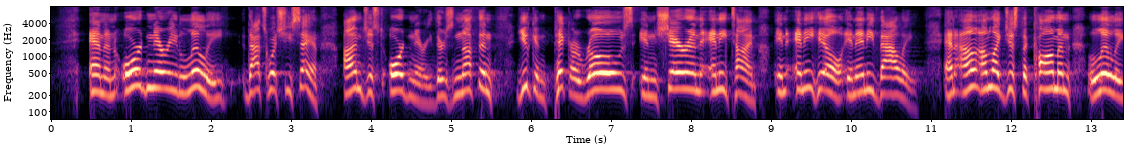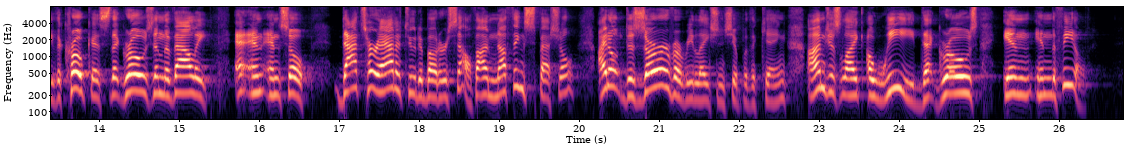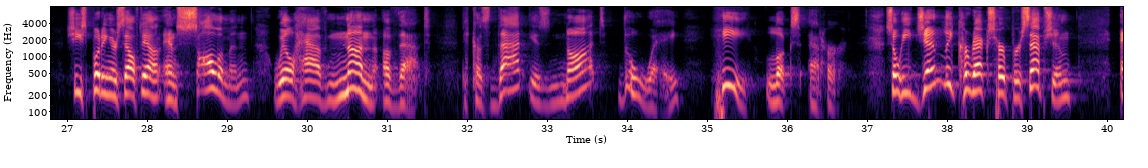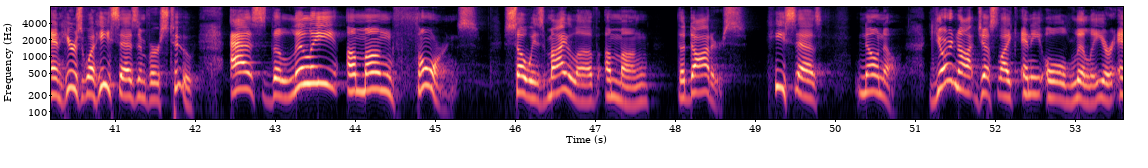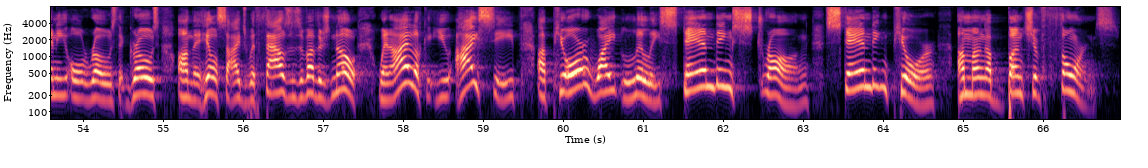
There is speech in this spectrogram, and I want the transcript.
And an ordinary lily, that's what she's saying. I'm just ordinary. There's nothing, you can pick a rose in Sharon anytime, in any hill, in any valley. And I'm like just the common lily, the crocus that grows in the valley. And, and so that's her attitude about herself. I'm nothing special. I don't deserve a relationship with a king. I'm just like a weed that grows in, in the field. She's putting herself down. And Solomon will have none of that because that is not the way he looks at her. So he gently corrects her perception. And here's what he says in verse 2 As the lily among thorns, so is my love among the daughters. He says, No, no. You're not just like any old lily or any old rose that grows on the hillsides with thousands of others. No, when I look at you, I see a pure white lily standing strong, standing pure among a bunch of thorns.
